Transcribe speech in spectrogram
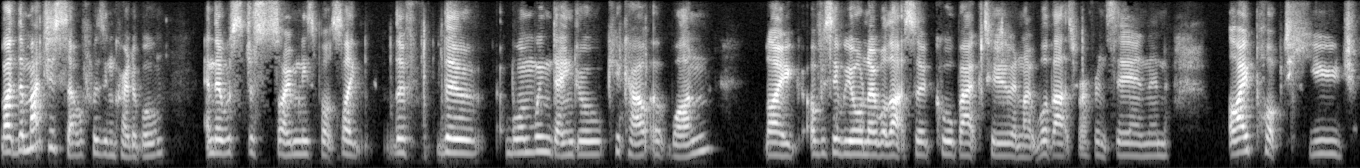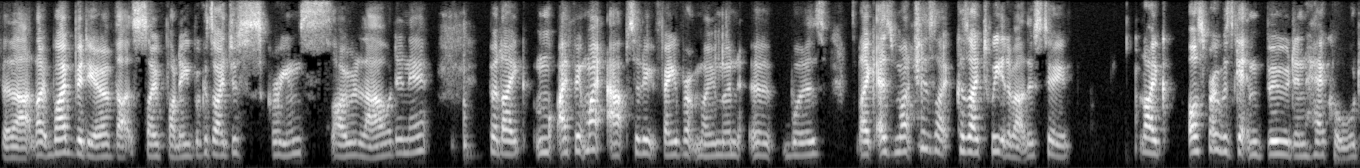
Like the match itself was incredible. And there was just so many spots like the the one winged angel kick out at one. Like obviously we all know what that's a callback to and like what that's referencing and I popped huge for that. Like my video of that's so funny because I just screamed so loud in it. But like I think my absolute favorite moment uh, was like as much as like because I tweeted about this too. Like Ospreay was getting booed and heckled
